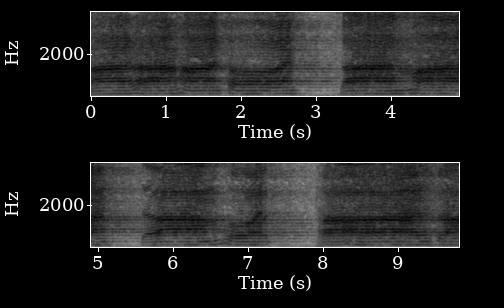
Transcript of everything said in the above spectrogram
อะระหะโตสัมมาสัมพุทธัสสะ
